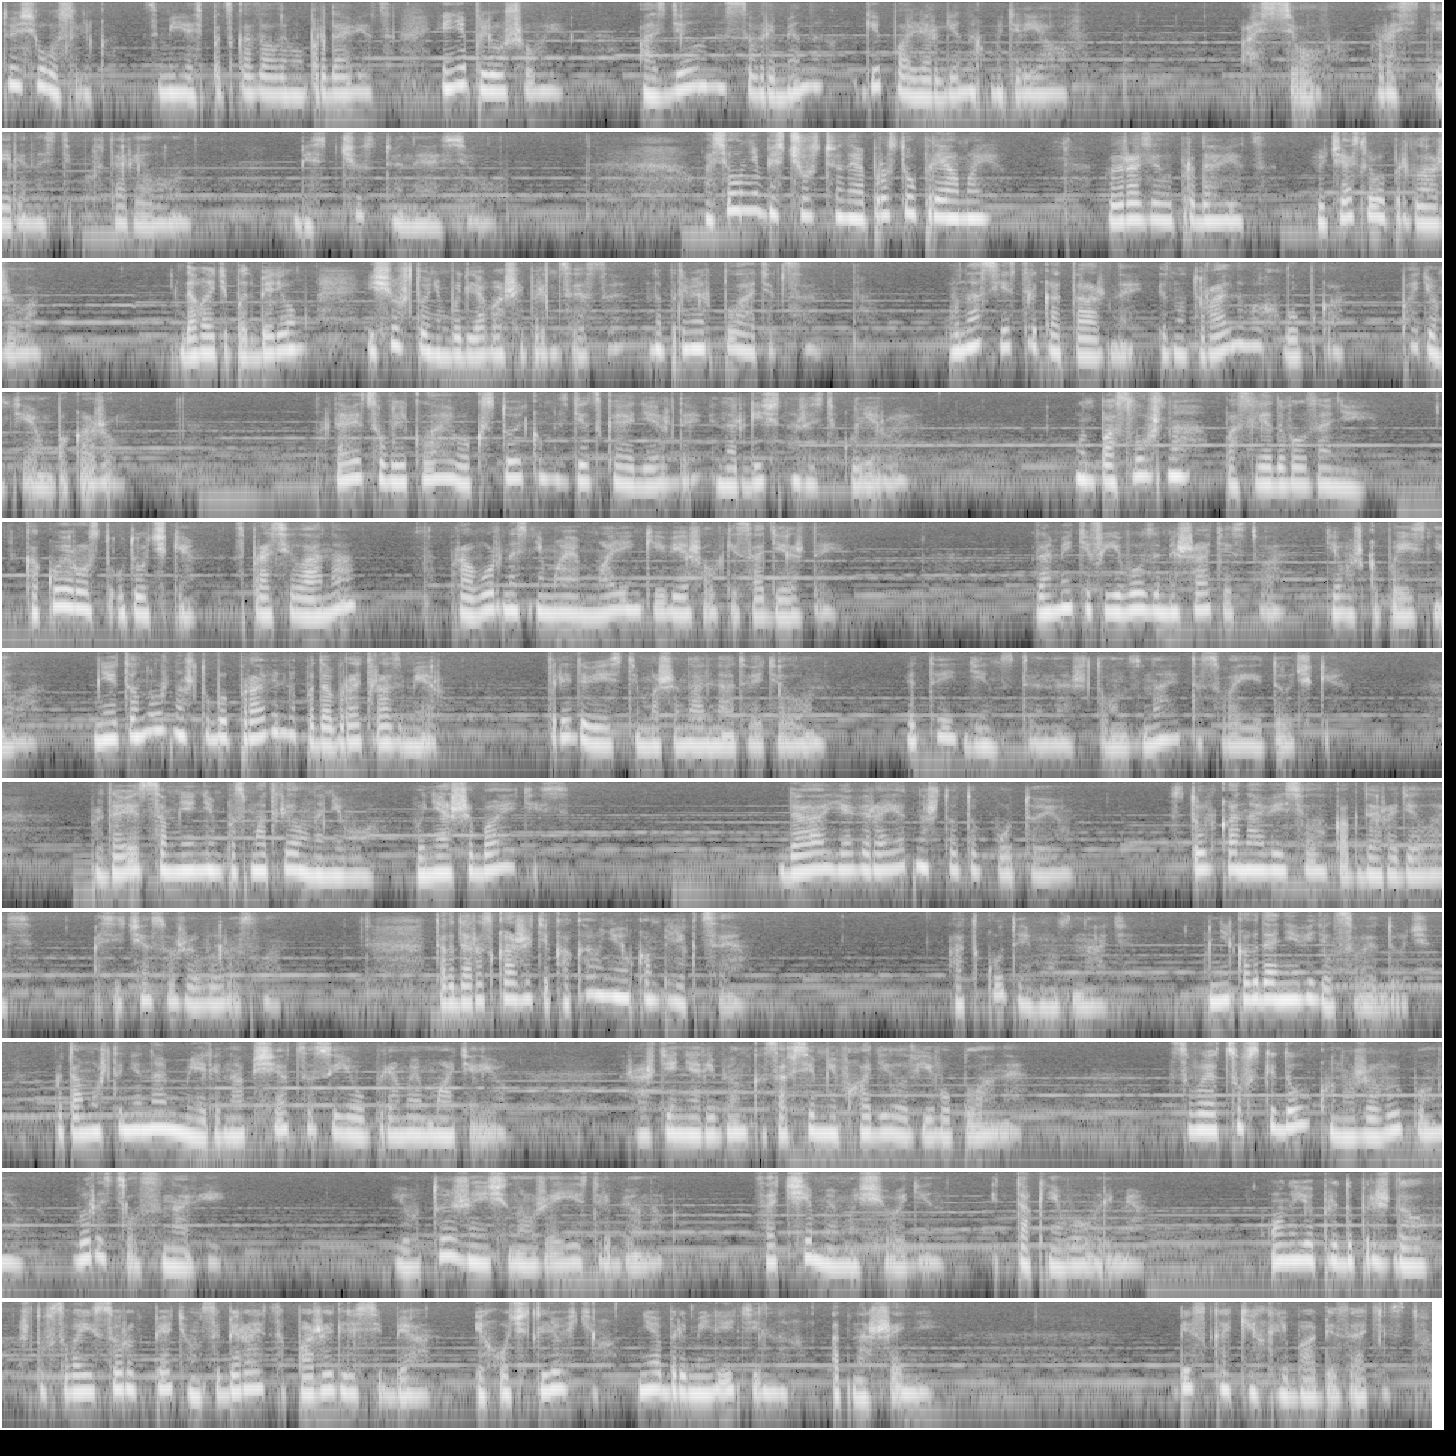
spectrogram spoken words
то есть ослик», — смеясь подсказал ему продавец. «И не плюшевый, а сделан из современных гипоаллергенных материалов». «Осел», — в растерянности повторил он. «Бесчувственный осел». «Осел не бесчувственный, а просто упрямый», — возразила продавец и участливо предложила — Давайте подберем еще что-нибудь для вашей принцессы, например, платьице. У нас есть трикотажное из натурального хлопка. Пойдемте, я вам покажу. Продавец увлекла его к стойкам с детской одеждой, энергично жестикулируя. Он послушно последовал за ней. «Какой рост у дочки?» — спросила она, проворно снимая маленькие вешалки с одеждой. Заметив его замешательство, девушка пояснила. Мне это нужно, чтобы правильно подобрать размер. «Три двести», — машинально ответил он. Это единственное, что он знает о своей дочке. Продавец с сомнением посмотрел на него. «Вы не ошибаетесь?» «Да, я, вероятно, что-то путаю. Столько она весила, когда родилась, а сейчас уже выросла. Тогда расскажите, какая у нее комплекция?» Откуда ему знать? Он никогда не видел свою дочь потому что не намерен общаться с ее упрямой матерью. Рождение ребенка совсем не входило в его планы. Свой отцовский долг он уже выполнил, вырастил сыновей. И у той женщины уже есть ребенок. Зачем им еще один? И так не вовремя. Он ее предупреждал, что в свои 45 он собирается пожить для себя и хочет легких, необременительных отношений, без каких-либо обязательств.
